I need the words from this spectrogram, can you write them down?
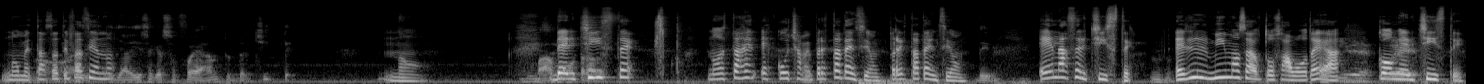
no me está satisfaciendo. Ella dice que eso fue antes del chiste. No. del chiste no estás escúchame, presta atención, presta atención. Dime él hace el chiste. Él mismo se autosabotea con el chiste.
